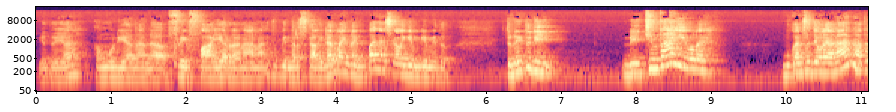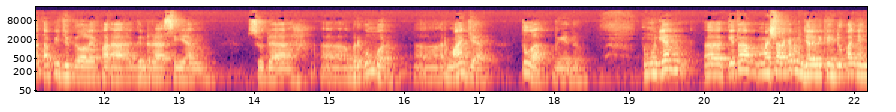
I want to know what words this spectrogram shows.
gitu ya. Kemudian ada Free Fire anak-anak itu pinter sekali dan lain-lain. Banyak sekali game-game itu. Itu itu di dicintai oleh bukan saja oleh anak-anak tetapi juga oleh para generasi yang sudah uh, berumur uh, remaja tua begitu kemudian uh, kita masyarakat menjalani kehidupan yang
